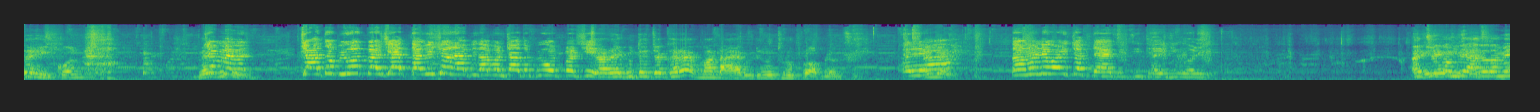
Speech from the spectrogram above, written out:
જ નહીં કોણ? નહીં ચા તો પીવો જ પડશે તમે શું ના પીતા પણ ચા તો પીવો જ પડશે. ચા નહીં પીતો છે ખરે? માર ડાયાબિટીસનું થોડું પ્રોબ્લેમ છે. અલ્યા, તમને વળી ચા ડાયાબિટીસ થઈ ગઈ વળી. અને કમ દે હતા તમે?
